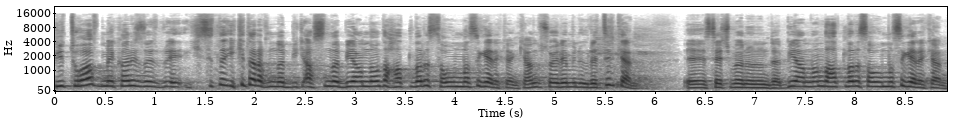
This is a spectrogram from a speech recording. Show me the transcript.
bir tuhaf mekanizma, e, ikisi de iki tarafında bir, aslında bir yandan da hatları savunması gereken, kendi söylemini üretirken e, seçmen önünde bir yandan da hatları savunması gereken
